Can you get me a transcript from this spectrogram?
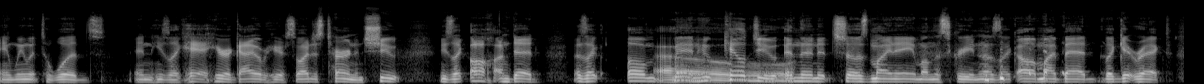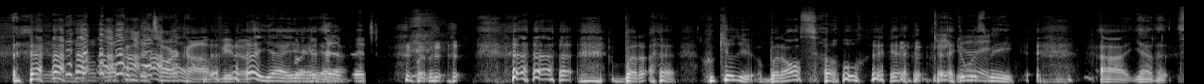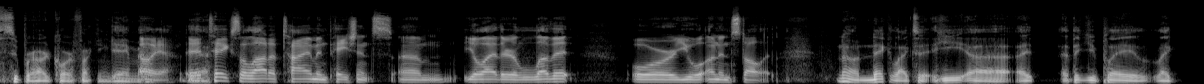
and we went to Woods, and he's like, "Hey, I hear a guy over here." So I just turn and shoot. He's like, "Oh, I'm dead." I was like, "Oh man, who killed you?" And then it shows my name on the screen, and I was like, "Oh, my bad, but get wrecked." You know, welcome to Tarkov. You know, yeah, yeah, yeah. but uh, who killed you? But also, it was me. Uh, yeah, that's super hardcore fucking game. Man. Oh yeah, it takes a lot of time and patience. Um, you'll either love it or you will uninstall it. No, Nick likes it. He, uh, I, I think you play like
